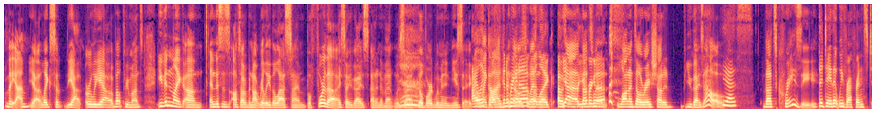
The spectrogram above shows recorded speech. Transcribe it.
But yeah, yeah like so yeah early yeah about three months even like um and this is off topic but not really the last time before that i saw you guys at an event was at billboard women in music I Oh my like God. wasn't gonna bring it up, when- but like I was yeah waiting for you to bring it up. lana del rey shouted you guys out Yes. that's crazy The day that we've referenced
